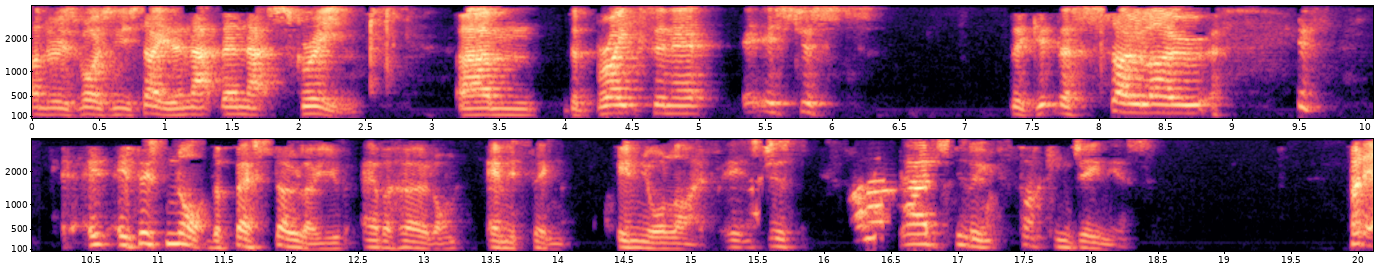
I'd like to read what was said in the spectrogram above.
under his voice, and you say then that then that scream, um, the breaks in it. It's just the the solo. is this not the best solo you've ever heard on anything in your life? It's just absolute fucking genius. But it,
